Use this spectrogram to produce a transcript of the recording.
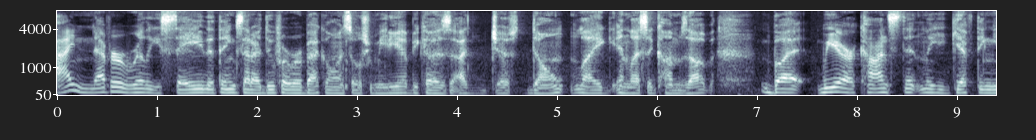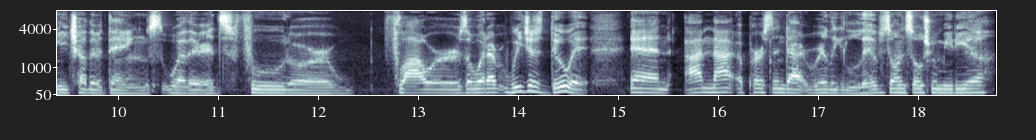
I never really say the things that I do for Rebecca on social media because I just don't like unless it comes up. But we are constantly gifting each other things, whether it's food or flowers or whatever. We just do it. And I'm not a person that really lives on social media.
